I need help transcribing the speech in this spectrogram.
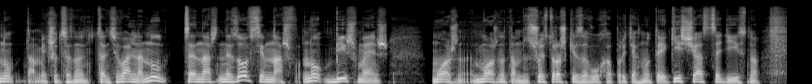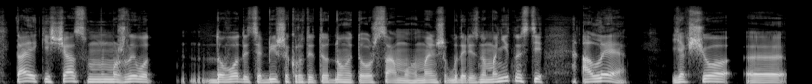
Ну, там, якщо це танцювальна, ну, це наш не зовсім наш, ну, більш-менш можна, можна там щось трошки за вуха притягнути. Якийсь час це дійсно. Та якийсь час, можливо, доводиться більше крутити одного і того ж самого, менше буде різноманітності. Але якщо е,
